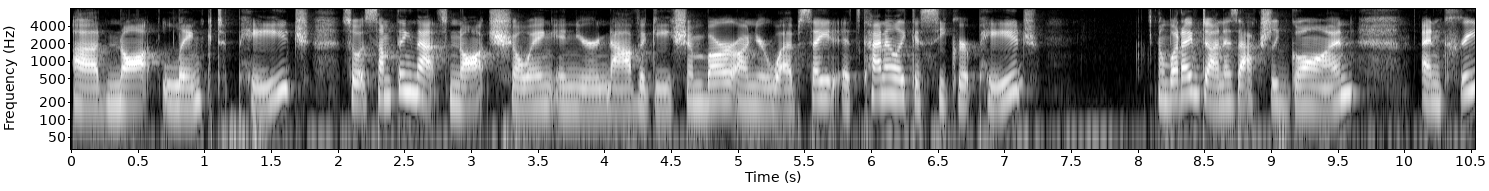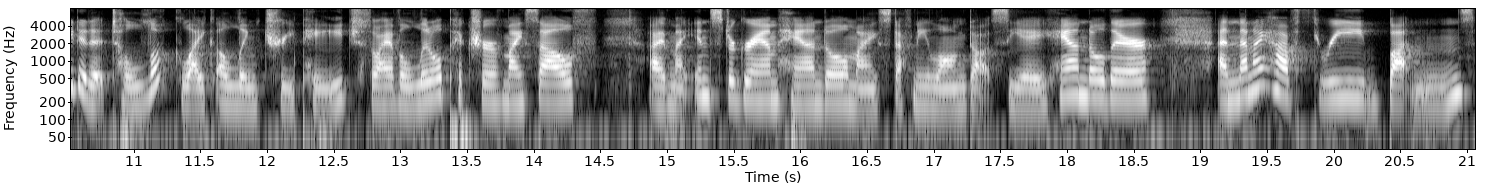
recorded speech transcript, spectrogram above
a not linked page. So it's something that's not showing in your navigation bar on your website. It's kind of like a secret page. And what I've done is actually gone and created it to look like a Linktree page. So I have a little picture of myself. I have my Instagram handle, my stephanielong.ca handle there. And then I have three buttons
